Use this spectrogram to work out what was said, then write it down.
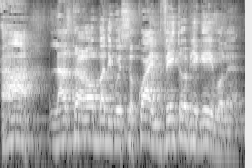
Ah, l'altra roba di questo qua è il vetro pieghevole.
